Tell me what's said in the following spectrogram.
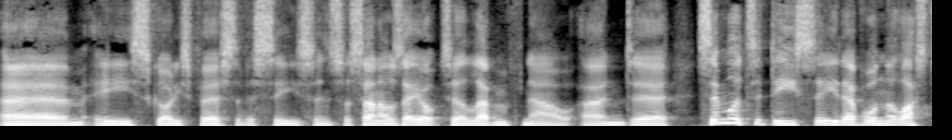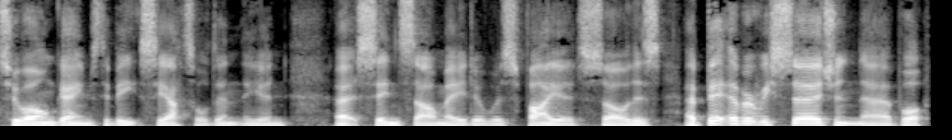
Um, he scored his first of the season. So San Jose up to 11th now. And uh, similar to DC, they've won the last two home games. They beat Seattle, didn't they? And uh, since Almeyda was fired. So there's a bit of a resurgent there. But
